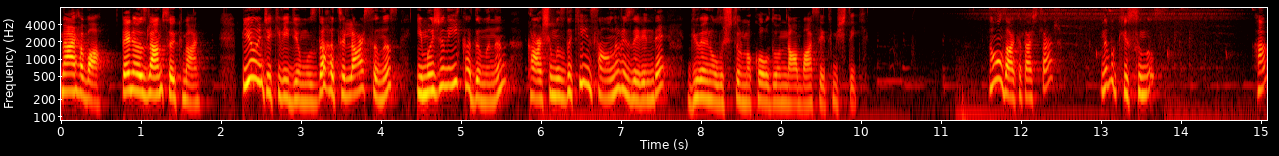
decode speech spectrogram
Merhaba, ben Özlem Sökmen. Bir önceki videomuzda hatırlarsanız imajın ilk adımının karşımızdaki insanlar üzerinde güven oluşturmak olduğundan bahsetmiştik. Ne oldu arkadaşlar? Ne bakıyorsunuz? Ha?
